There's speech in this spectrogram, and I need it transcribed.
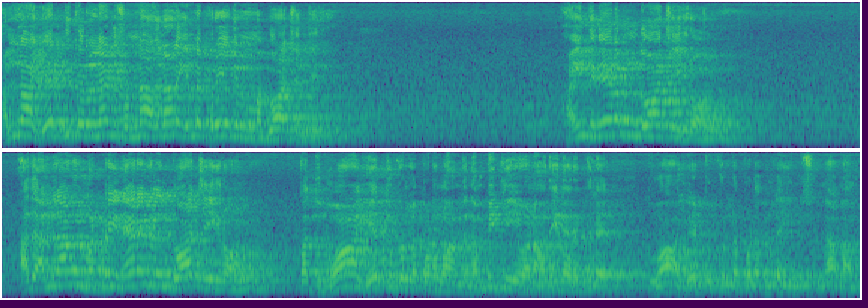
அல்லாஹ் ஏற்றுக்கிறலன்னு சொன்னால் அதனால் என்ன பிரயோஜனம்? நம்ம துவா செஞ்சு. ஐந்து நேரமும் துவா செய்கிறோம். அது அல்லாமல் மற்ற நேரங்களில் துவா செய்கிறோம். பத்து துவா ஏற்றுக்கொள்ளப்படணும். அந்த நம்பிக்கை வேணும். அதே நேரத்தில் துவா ஏற்றுக்கொள்ளப்படவில்லை என்று சொன்னால் நாம்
